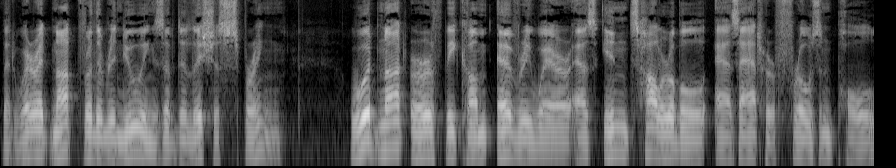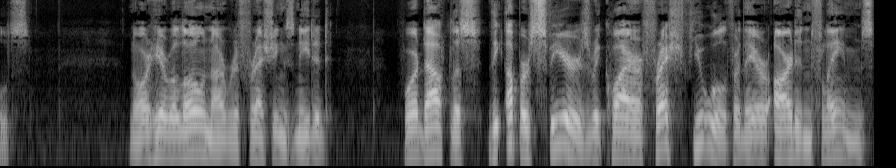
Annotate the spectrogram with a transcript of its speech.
But were it not for the renewings of delicious spring, would not earth become everywhere as intolerable as at her frozen poles? Nor here alone are refreshings needed, for doubtless the upper spheres require fresh fuel for their ardent flames.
